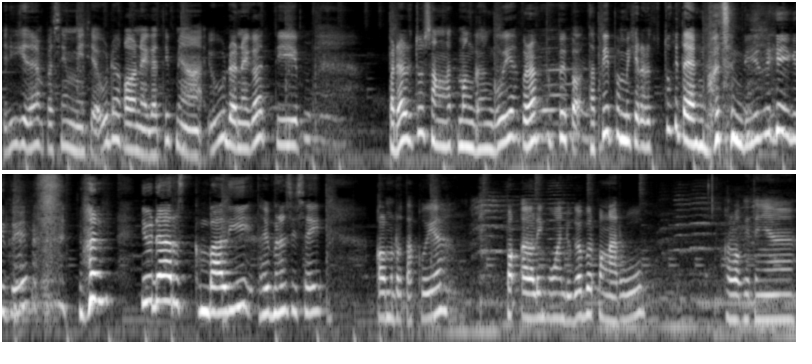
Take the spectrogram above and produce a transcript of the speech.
Jadi kita pesimis ya udah kalau negatifnya ya udah negatif. Padahal itu sangat mengganggu ya. Padahal tapi, tapi pemikiran itu tuh kita yang buat sendiri gitu ya. Cuman ya udah harus kembali. Tapi bener sih saya kalau menurut aku ya eh, lingkungan juga berpengaruh. Kalau kitanya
